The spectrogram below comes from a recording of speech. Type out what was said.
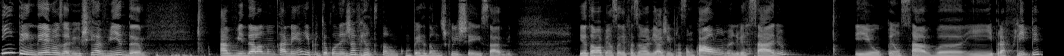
E entender, meus amigos, que a vida. A vida, ela não tá nem aí pro teu planejamento, não, com perdão dos clichês, sabe? E eu tava pensando em fazer uma viagem para São Paulo no meu aniversário. Eu pensava em ir pra Flip,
